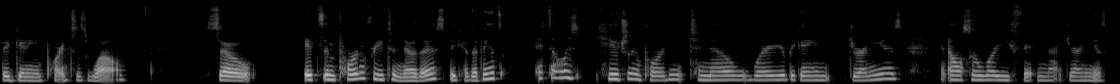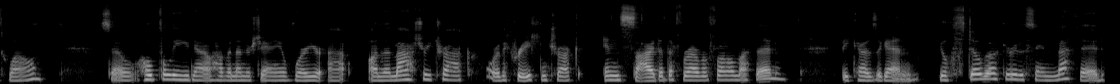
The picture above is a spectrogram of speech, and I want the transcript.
beginning points as well. So it's important for you to know this because I think it's it's always hugely important to know where your beginning journey is and also where you fit in that journey as well. So hopefully you now have an understanding of where you're at on the mastery track or the creation track inside of the forever funnel method because again, you'll still go through the same method.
